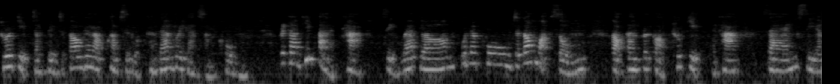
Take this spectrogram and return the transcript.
ธุรกิจจำเป็นจะต้องได้รับความสะดวกทางด้านบริการสังคม ประการที่ 8 ค่ะ สิ่งแวดล้อม อุณหภูมิจะต้องเหมาะสมต่อการประกอบธุรกิจนะคะแสงเสียง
